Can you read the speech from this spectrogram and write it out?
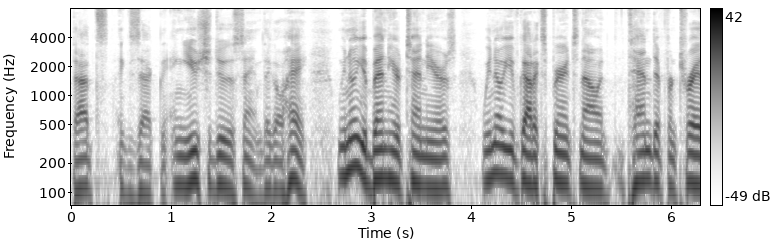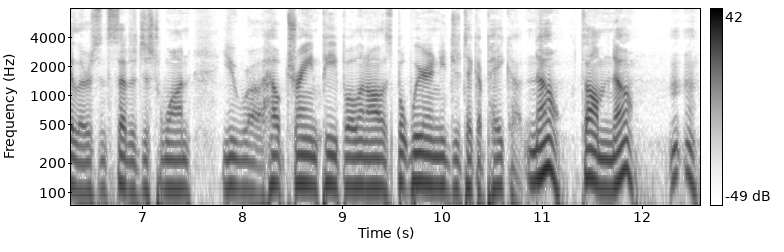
That's exactly, and you should do the same. They go, hey, we know you've been here 10 years. We know you've got experience now in 10 different trailers instead of just one. You uh, help train people and all this, but we're going to need you to take a pay cut. No. Tell them no. Mm-mm.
